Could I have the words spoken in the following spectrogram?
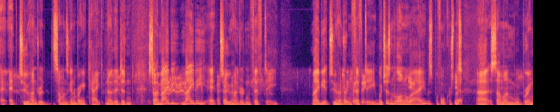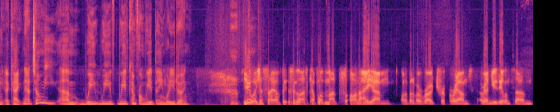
at, at 200, someone's going to bring a cake. No, they didn't. So maybe maybe at 250, maybe at 250, 250. which isn't long away, it was before Christmas, uh, someone will bring a cake. Now, tell me um, we, we've, we've come from, we've been, what are you doing? Yeah, well, as you say, I've been, spent the last couple of months on a um, on a bit of a road trip around around New Zealand's um,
